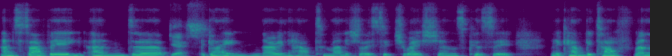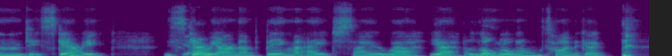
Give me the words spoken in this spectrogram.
and savvy and uh, yes again knowing how to manage those situations because it they can be tough and it's scary it's yeah. scary i remember being that age so uh, yeah a long long long time ago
